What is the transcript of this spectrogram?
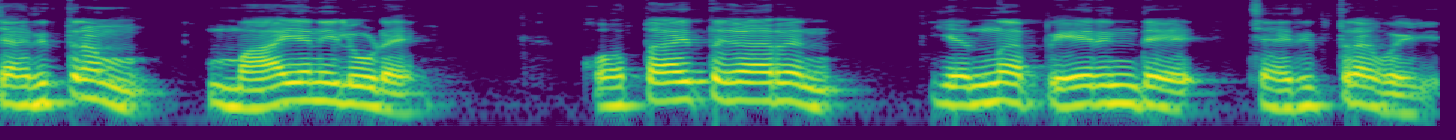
ചരിത്രം മായനിലൂടെ കോത്തായത്തുകാരൻ എന്ന പേരിന്റെ ചരിത്ര വഴി.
